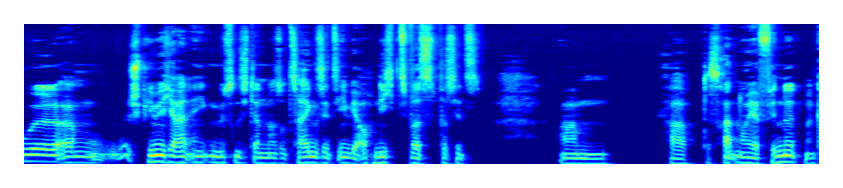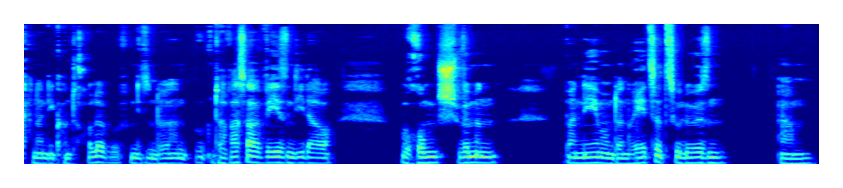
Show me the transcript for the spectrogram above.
cool. Ähm, Spielmechaniken müssen sich dann mal so zeigen. Ist jetzt irgendwie auch nichts, was, was jetzt ähm, ja, das Rad neu erfindet. Man kann dann die Kontrolle von diesen Unterwasserwesen, die da rumschwimmen, übernehmen, um dann Rätsel zu lösen. Ähm,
